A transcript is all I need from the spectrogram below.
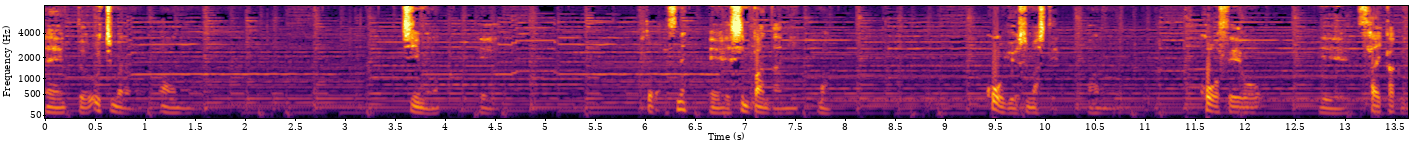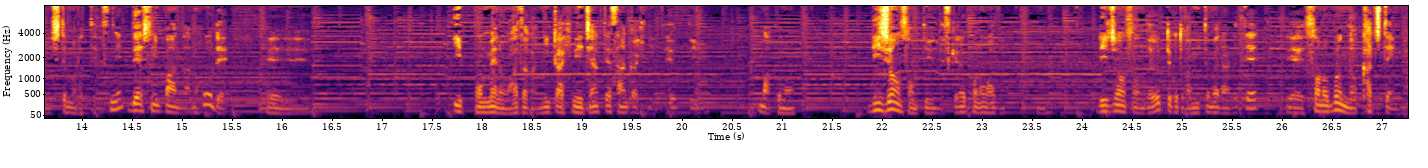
えーっと、内村の、あの、チームの、えー人がですね、えー審判団に、まあ、抗議をしまして、あの、構成を、えー再確認してもらってですね、で、審判団の方で、え1本目の技が2回ひねりじゃなくて3回ひねりだよっていう、まあ、この、リ・ジョンソンって言うんですけど、この技。うんリ・ジョンソンだよってことが認められて、えーその分の価値点が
